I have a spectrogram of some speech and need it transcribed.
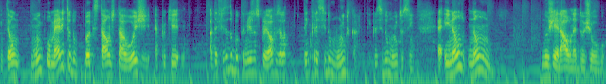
Então, muito, o mérito do Bucks estar onde está hoje é porque a defesa do Buccaneers nos playoffs ela tem crescido muito, cara. Tem crescido muito, assim. É, e não, não no geral, né, do jogo.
